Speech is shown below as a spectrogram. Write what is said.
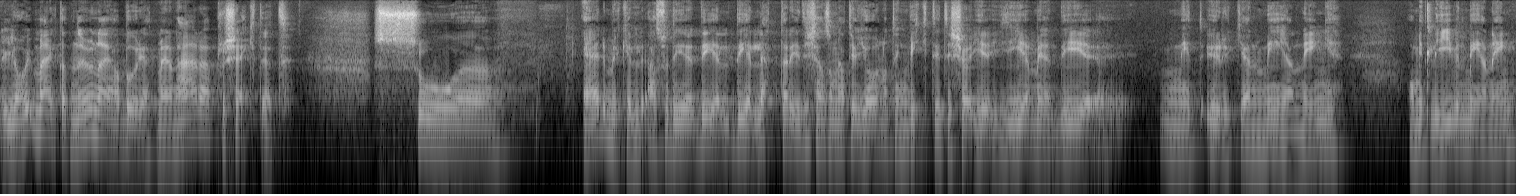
jag har ju märkt att nu när jag har börjat med det här projektet så eh, är det mycket, alltså det, det, är, det är lättare. Det känns som att jag gör någonting viktigt. Det, ger, ger mig, det ger mitt yrke en mening och mitt liv en mening.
